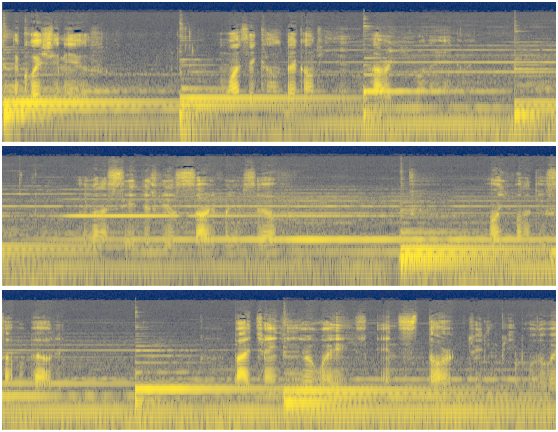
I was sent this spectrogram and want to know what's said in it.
you. The question is, once it comes back onto you, how are you about it? by changing your ways and start treating people the way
